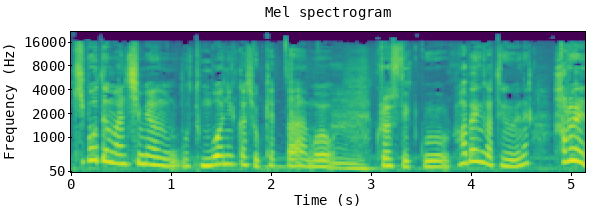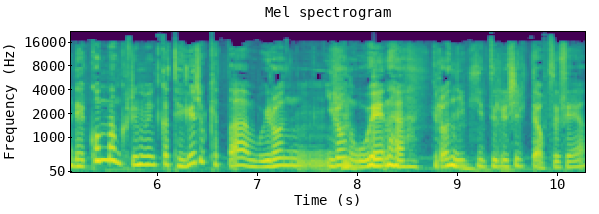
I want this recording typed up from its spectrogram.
키보드만 치면 뭐 돈 버니까 좋겠다 뭐 음. 그럴 수 있고 화백 같은 경우에는 하루에 네 컷만 그리니까 되게 좋겠다 뭐 이런 이런 오해나 그런 얘기 들으실 때 없으세요?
